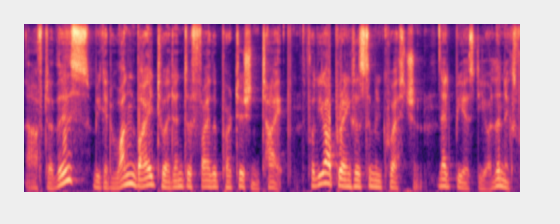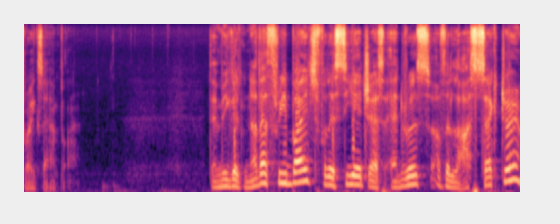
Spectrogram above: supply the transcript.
After this, we get 1 byte to identify the partition type, for the operating system in question, NetBSD or Linux for example. Then we get another 3 bytes for the CHS address of the last sector,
